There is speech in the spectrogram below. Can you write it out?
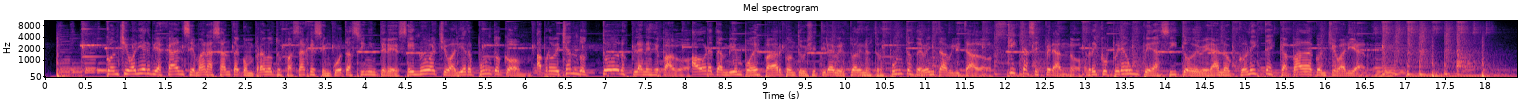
Con Chevalier viaja en Semana Santa comprando tus pasajes en cuotas sin interés en nuevachevalier.com, aprovechando todos los planes de pago. Ahora también podés pagar con tu billetera virtual en nuestros puntos de venta habilitados. ¿Qué estás esperando? Recupera un pedacito de verano con esta escapada con Chevalier.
